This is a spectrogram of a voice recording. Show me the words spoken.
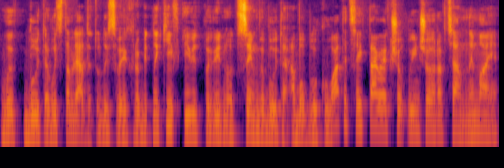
Ви будете виставляти туди своїх робітників, і відповідно цим ви будете або блокувати цей тайл, якщо у іншого гравця немає.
